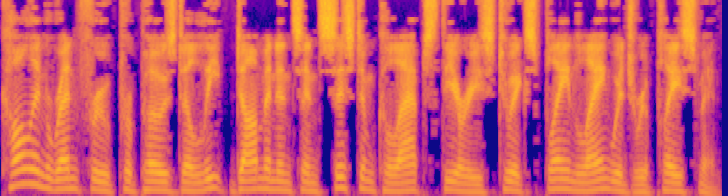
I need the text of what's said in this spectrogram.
Colin Renfrew proposed elite dominance and system collapse theories to explain language replacement.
